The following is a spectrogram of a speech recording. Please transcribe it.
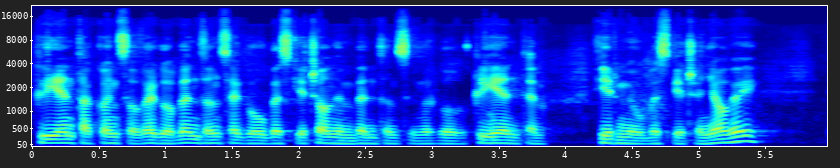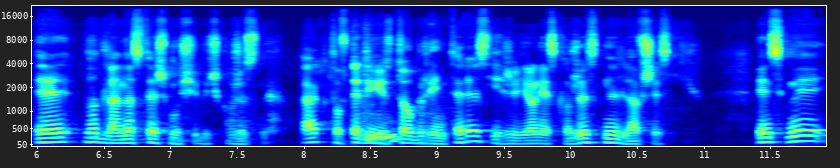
klienta końcowego, będącego ubezpieczonym, będącego klientem firmy ubezpieczeniowej, y, no dla nas też musi być korzystny. Tak? To wtedy jest dobry interes, jeżeli on jest korzystny dla wszystkich. Więc my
